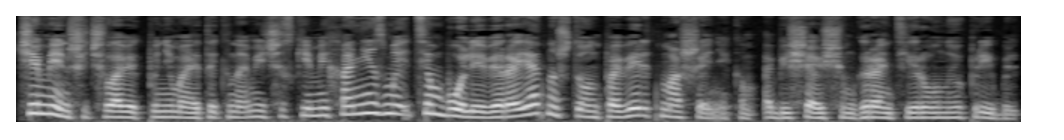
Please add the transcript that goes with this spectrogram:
Чем меньше человек понимает экономические механизмы, тем более вероятно, что он поверит мошенникам, обещающим гарантированную прибыль.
